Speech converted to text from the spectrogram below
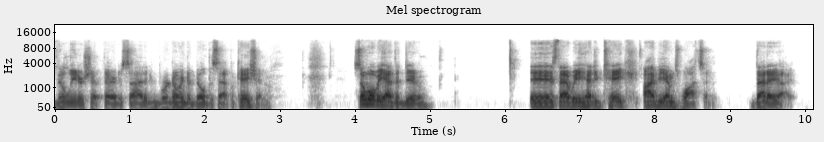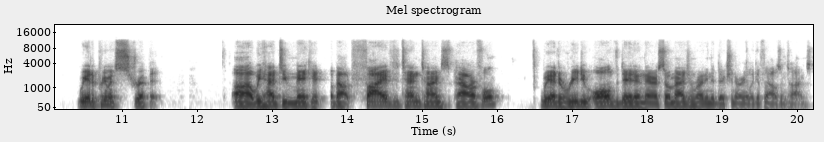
the leadership there decided we're going to build this application. So what we had to do is that we had to take IBM's Watson, that AI. We had to pretty much strip it. Uh, we had to make it about five to ten times as powerful we had to redo all of the data in there. So imagine writing the dictionary like a thousand times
